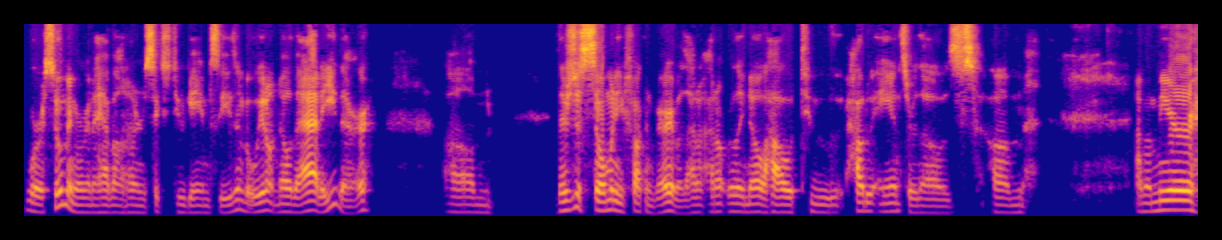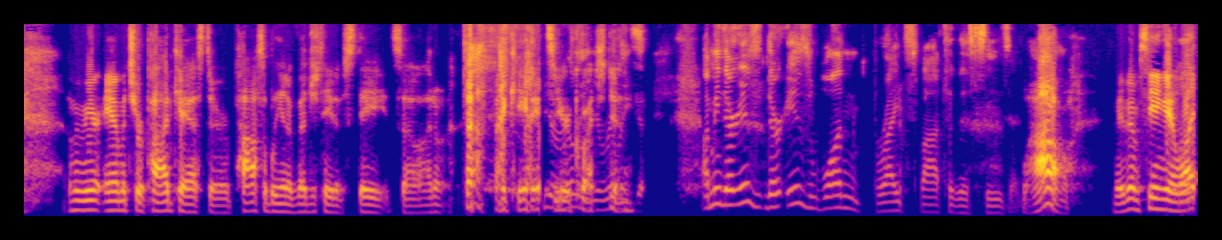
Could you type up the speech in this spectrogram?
we're assuming we're going to have a 162 game season but we don't know that either um there's just so many fucking variables i don't, I don't really know how to how to answer those um i'm a mere i'm a mere amateur podcaster possibly in a vegetative state so i don't i can't answer your really- you're really questions. I mean, there is there is one bright spot to this season. wow maybe i'm seeing a For- light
